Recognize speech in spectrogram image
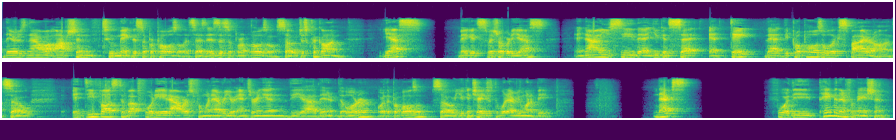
there's now an option to make this a proposal. It says, is this a proposal? So just click on yes, make it switch over to yes. And now you see that you can set a date that the proposal will expire on. So it defaults to about 48 hours from whenever you're entering in the, uh, the, the order or the proposal. So you can change it to whatever you want to be. Next, for the payment information,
